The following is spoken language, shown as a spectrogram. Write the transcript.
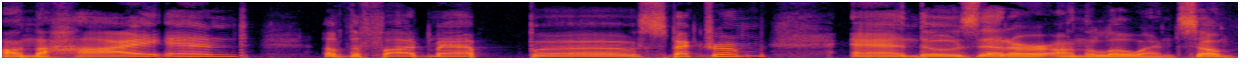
on the high end of the FODMAP uh, spectrum and those that are on the low end. So,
